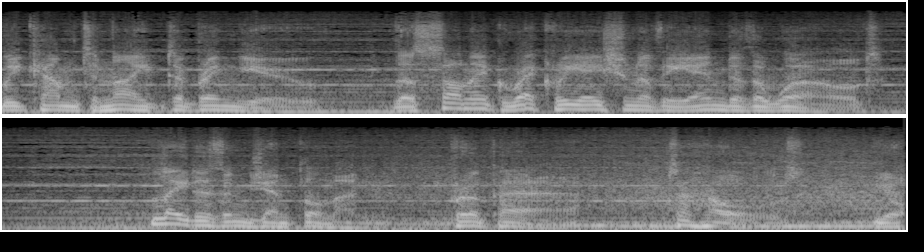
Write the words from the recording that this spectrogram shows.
we come tonight to bring you the sonic recreation of the end of the world. Ladies and gentlemen, prepare to hold your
